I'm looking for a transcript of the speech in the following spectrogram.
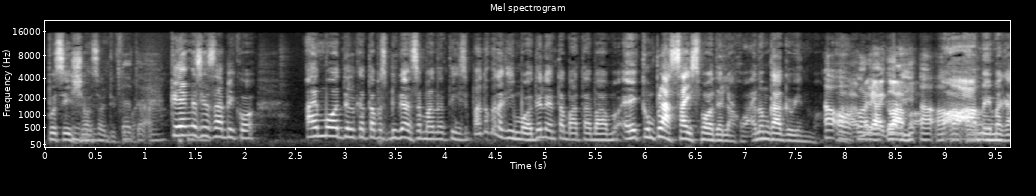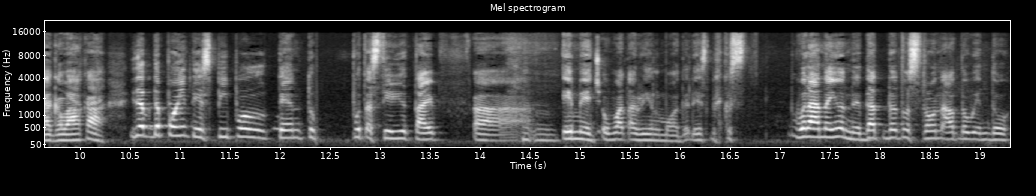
positions or different. totoo. Kaya nga sinasabi ko, ay model ka tapos biglaan sa mga natin, paano ka naging model? Ang taba-taba mo. Eh, kung plus size model ako, anong gagawin mo? Oo, magagawa mo. Oo, Oo, oo. may magagawa ka. The, the point is, people tend to put a stereotype uh, image of what a real model is because wala na yun eh. That, that was thrown out the window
